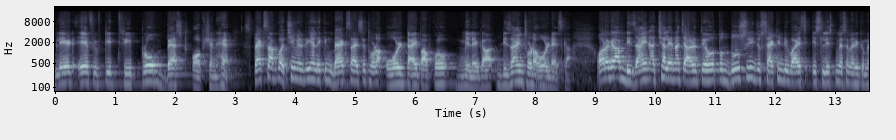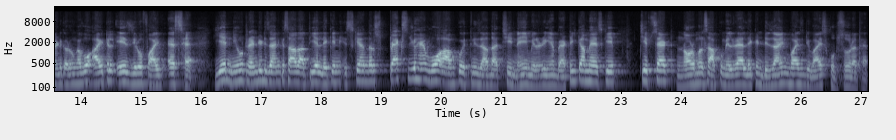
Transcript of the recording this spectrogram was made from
Blade A53 Pro best option है। स्पेक्स आपको अच्छी मिल रही है, लेकिन बैक साइड से थोड़ा ओल्ड टाइप आपको मिलेगा डिज़ाइन थोड़ा ओल्ड है इसका। और अगर आप डिज़ाइन अच्छा लेना चाह रहे हो तो दूसरी जो सेकंड डिवाइस इस लिस्ट में से मैं रिकमेंड करूँगा, वो Itel A zero five S है। ये न्यू ट्रेंडी डिज़ाइन के साथ आती है, लेकिन इसके अंदर स्पेक्स जो हैं, वो आपको इतनी ज़्यादा अच्छी नहीं मिल रही हैं। बैटरी कम है इसकी चिपसेट नॉर्मल सा आपको मिल रहा है, लेकिन डिज़ाइन वाइज डिवाइस खूबसूरत है।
